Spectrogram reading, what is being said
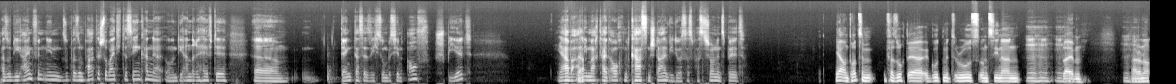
Also die einen finden ihn super sympathisch, soweit ich das sehen kann. Und die andere Hälfte ähm, denkt, dass er sich so ein bisschen aufspielt. Ja, aber Ja. Ali macht halt auch mit Carsten Stahl Videos. Das passt schon ins Bild. Ja, und trotzdem versucht er gut mit Roos und Sinan Mhm, mhm, bleiben. mhm. I don't know.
